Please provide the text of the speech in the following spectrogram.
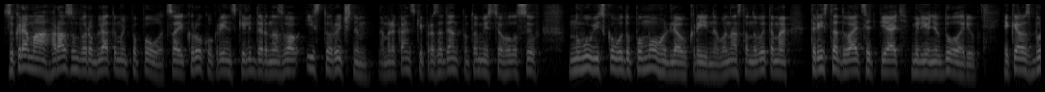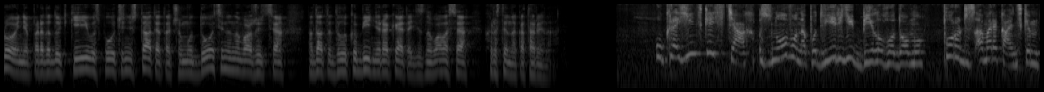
Зокрема, разом вироблятимуть ППО. Цей крок український лідер назвав історичним. Американський президент натомість оголосив нову військову допомогу для України. Вона становитиме 325 мільйонів доларів. Яке озброєння передадуть Києву Сполучені Штати та чому досі не наважуються надати далекобійні ракети? Дізнавалася Христина Катерина. Український стяг знову на подвір'ї Білого Дому. Поруч з американським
